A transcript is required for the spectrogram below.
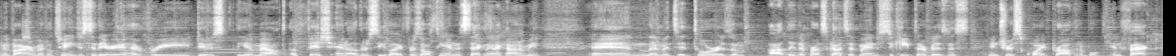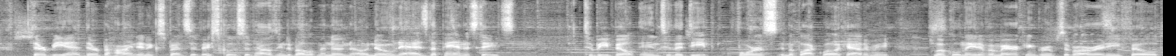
Environmental changes to the area have reduced the amount of fish and other sea life, resulting in a stagnant economy and limited tourism. Oddly, the Prescotts have managed to keep their business interests quite profitable. In fact, they're, be- they're behind an expensive, exclusive housing development known, known as the Pan Estates to be built into the deep forests in the Blackwell Academy. Local Native American groups have already filled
